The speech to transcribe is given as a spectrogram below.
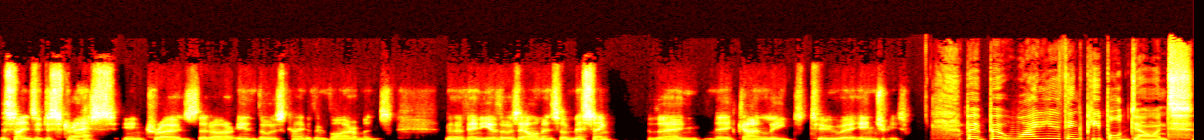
the signs of distress in crowds that are in those kind of environments. Now, if any of those elements are missing, then it can lead to uh, injuries. But but why do you think people don't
